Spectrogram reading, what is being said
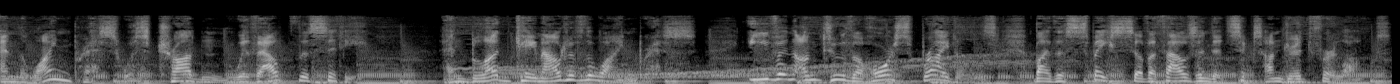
And the winepress was trodden without the city, and blood came out of the winepress, even unto the horse bridles, by the space of a thousand and six hundred furlongs.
